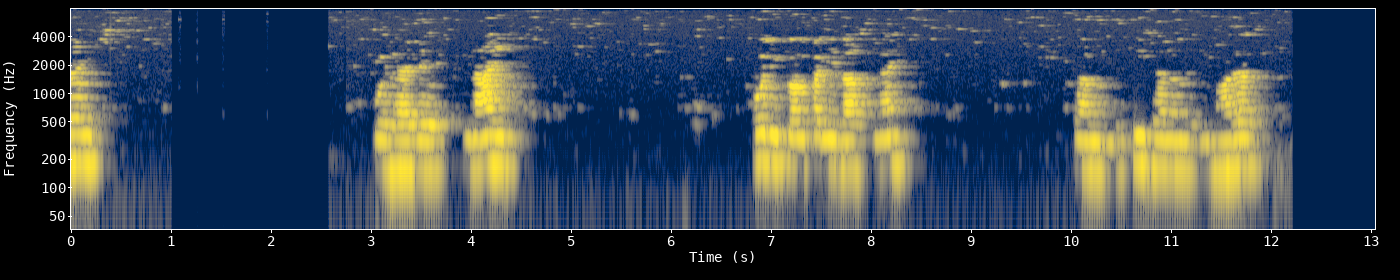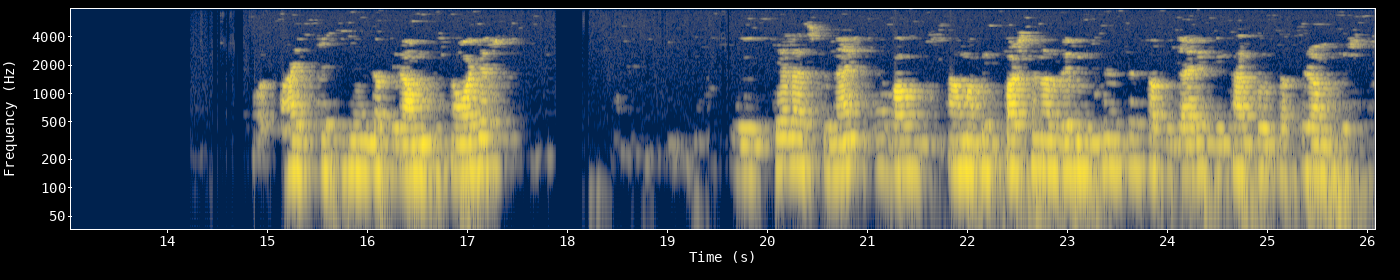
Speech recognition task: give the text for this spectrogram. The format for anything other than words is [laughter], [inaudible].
Friends, we had a nice holy company last night from Bhuteshananda Maharaj, Vice President of the Ramakrishna Order. He tell us tonight about some of his personal reminiscences of the direct disciples of Sri Ramakrishna.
